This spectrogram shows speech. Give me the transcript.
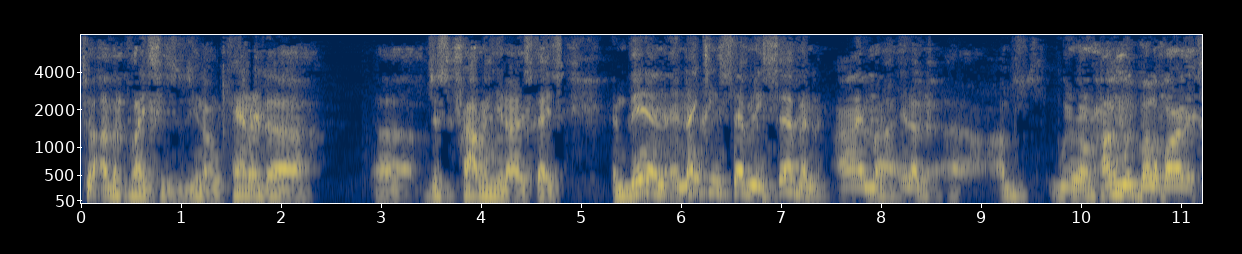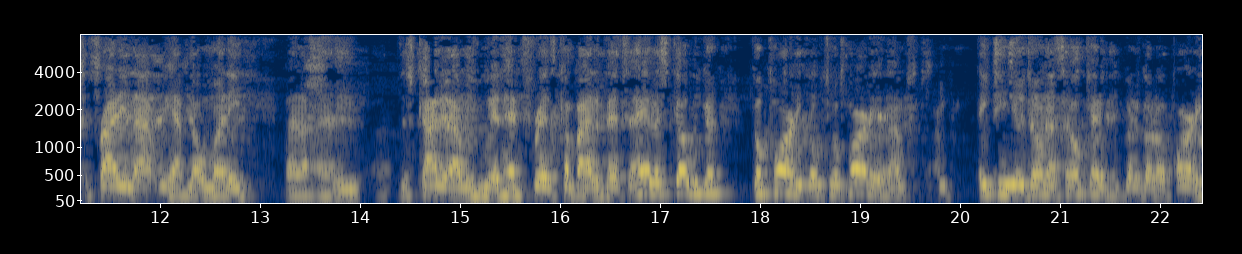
to other places, you know, Canada, uh, just traveling the United States. And then in 1977, I'm uh, in a, I'm, we were on Hollywood Boulevard. It's a Friday night. We have no money. and, I, and uh, this guy that I was with had friends come by an event, say, "Hey, let's go. We're gonna go party. Go to a party." And I'm I'm 18 years old. And I said, "Okay, we're gonna go to a party."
